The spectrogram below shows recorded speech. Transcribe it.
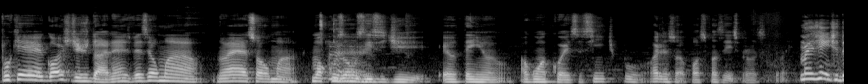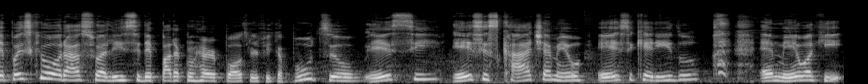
porque gosta de ajudar, né? Às vezes é uma. Não é só uma, uma acusãozice de eu tenho alguma coisa assim, tipo, olha só, eu posso fazer isso pra você também. Mas, gente, depois que o Horácio ali se depara com Harry Potter, ele fica, putz, eu, esse, esse Scat é meu, esse querido é meu aqui.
